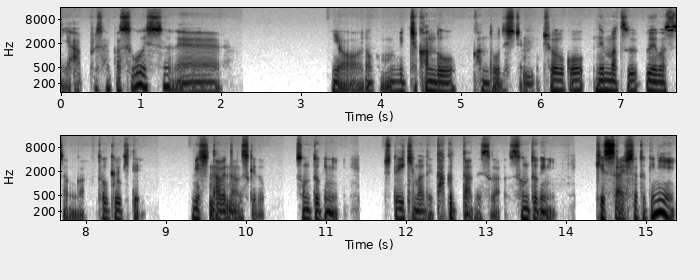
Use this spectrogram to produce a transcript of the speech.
んいや、アップルさんやっぱすごいっすよね。いやー、なんかめっちゃ感動、感動でしたよ、うんちょうどこう、年末、上松さんが東京来て、飯食べたんですけど、その時に、ちょっと駅までたくったんですが、その時に、決済した時に、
